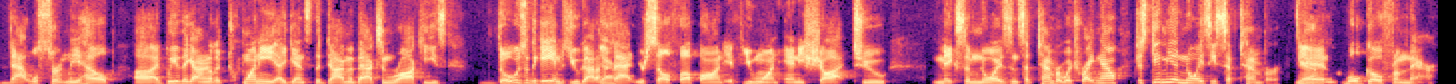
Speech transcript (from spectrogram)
That will certainly help. Uh, I believe they got another 20 against the Diamondbacks and Rockies. Those are the games you got to yeah. fatten yourself up on if you want any shot to make some noise in September, which right now, just give me a noisy September yeah. and we'll go from there.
